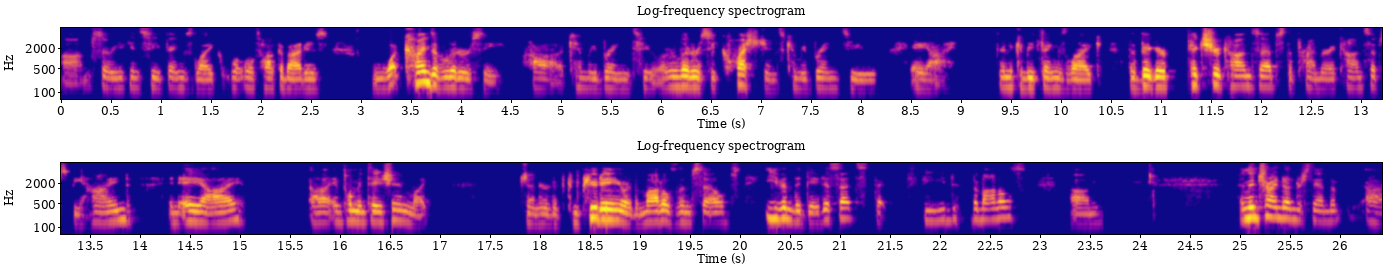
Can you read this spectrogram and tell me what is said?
Um, so you can see things like what we'll talk about is what kinds of literacy uh, can we bring to, or literacy questions can we bring to AI? And it can be things like the bigger picture concepts, the primary concepts behind an AI uh, implementation, like generative computing or the models themselves, even the data sets that feed the models. Um, and then trying to understand them, uh,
